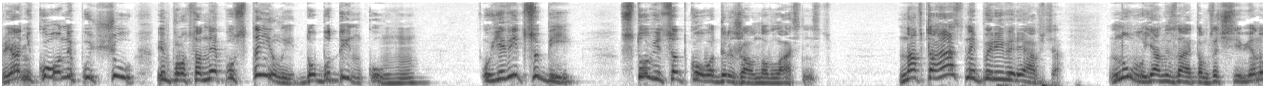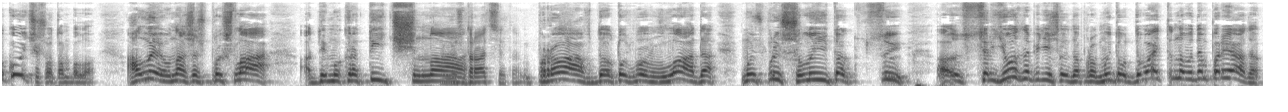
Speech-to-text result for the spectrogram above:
я нікого не пущу. Він просто не пустили до будинку. Угу. Уявіть собі, 100% державна власність. Нафтогаз не перевірявся. Ну, я не знаю, там за часів Януковича, що там було. Але у нас же ж пройшла демократична Ілюстрація, так. правда, то влада. Ми ж прийшли так серйозно підійшли до прав. Ми тут давайте наведемо порядок.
